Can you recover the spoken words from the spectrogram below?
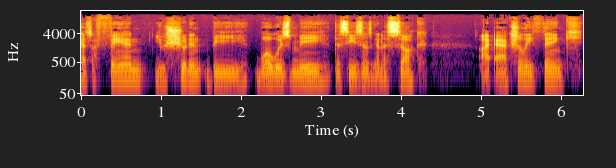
as a fan, you shouldn't be, woe is me, the season's going to suck. I actually think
